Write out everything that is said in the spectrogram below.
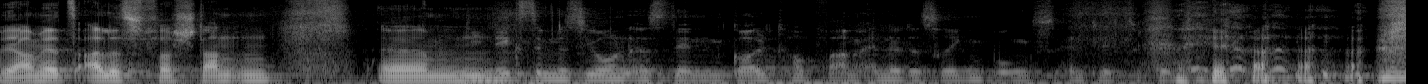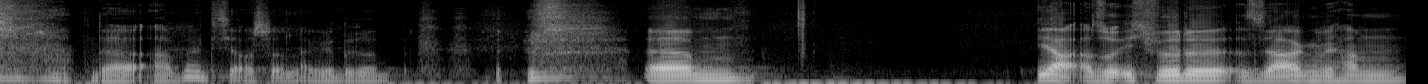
wir haben jetzt alles verstanden. Ähm, die nächste Mission ist, den Goldtopf am Ende des Regenbogens endlich zu finden. ja, da arbeite ich auch schon lange dran. ähm, ja, also ich würde sagen, wir haben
